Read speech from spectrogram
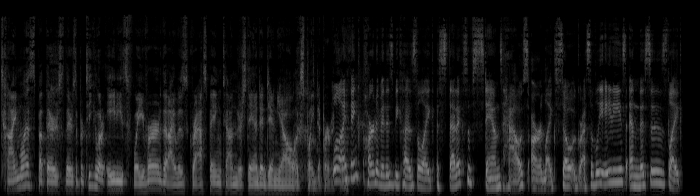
timeless, but there's there's a particular 80s flavor that I was grasping to understand, and Danielle explained it perfectly. Well, I think part of it is because the like aesthetics of Stan's house are like so aggressively 80s, and this is like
